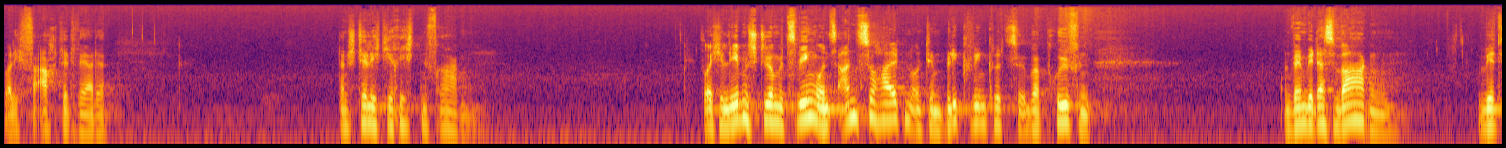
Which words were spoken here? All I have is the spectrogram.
weil ich verachtet werde, dann stelle ich die richtigen Fragen. Solche Lebensstürme zwingen uns anzuhalten und den Blickwinkel zu überprüfen. Und wenn wir das wagen, wird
